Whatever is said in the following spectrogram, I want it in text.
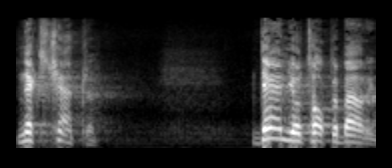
next chapter. Daniel talked about him.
